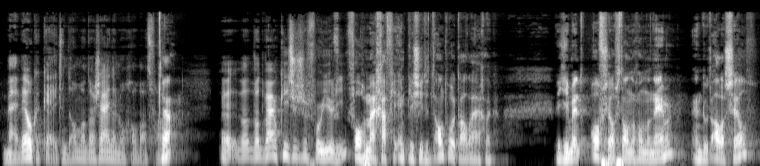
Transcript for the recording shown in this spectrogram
bij welke keten dan? Want daar zijn er nogal wat van. Ja. wat, wat, waarom kiezen ze voor jullie? Volgens mij gaf je impliciet het antwoord al eigenlijk. je bent of zelfstandig ondernemer en doet alles zelf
